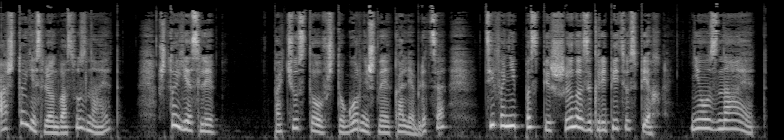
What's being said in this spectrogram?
А что, если он вас узнает? Что, если...» Почувствовав, что горничная колеблется, Тифани поспешила закрепить успех. «Не узнает.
